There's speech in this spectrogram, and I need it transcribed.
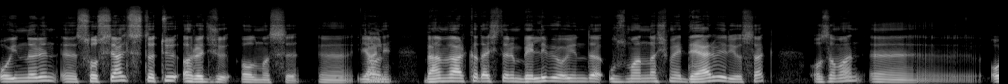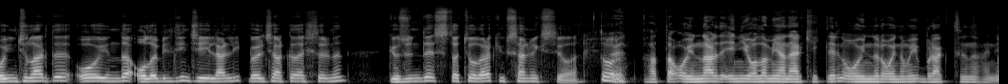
oyunların e, sosyal statü aracı olması. E, yani Doğru. ben ve arkadaşlarım belli bir oyunda uzmanlaşmaya değer veriyorsak o zaman e, oyuncular da o oyunda olabildiğince ilerleyip böylece arkadaşlarının gözünde statü olarak yükselmek istiyorlar. Doğru. Evet, hatta oyunlarda en iyi olamayan erkeklerin o oyunları oynamayı bıraktığını hani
